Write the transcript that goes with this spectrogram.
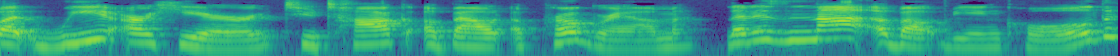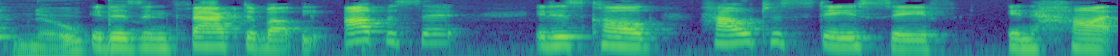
But we are here to talk about a program that is not about being cold. Nope. It is, in fact, about the opposite. It is called How to Stay Safe in Hot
